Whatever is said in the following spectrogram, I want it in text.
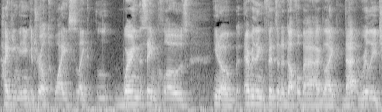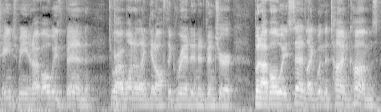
hiking the Inca Trail twice, like l- wearing the same clothes. You know, everything fits in a duffel bag. Like that really changed me, and I've always been to where I want to like get off the grid and adventure. But I've always said like when the time comes.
